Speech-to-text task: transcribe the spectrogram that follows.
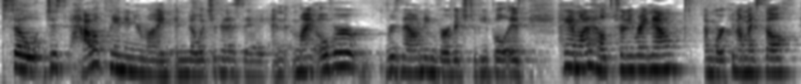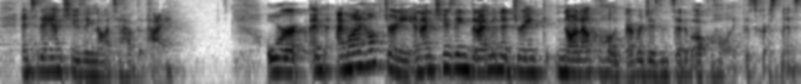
so just have a plan in your mind and know what you're to say. And my over resounding verbiage to people is, "Hey, I'm on a health journey right now. I'm working on myself, and today I'm choosing not to have the pie." Or I'm, I'm on a health journey and I'm choosing that I'm going to drink non alcoholic beverages instead of alcoholic this Christmas.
